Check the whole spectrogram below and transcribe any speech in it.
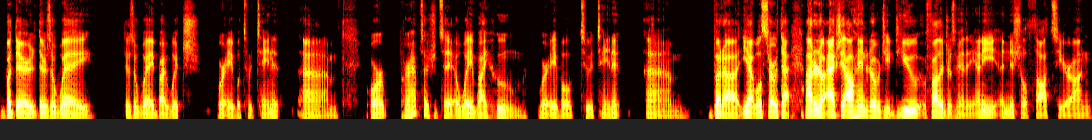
but there there's a way there's a way by which we're able to attain it, um, or perhaps I should say a way by whom we're able to attain it. But uh, yeah, we'll start with that. I don't know. Actually, I'll hand it over to you. Do you, Father Joseph Anthony, any initial thoughts here on?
